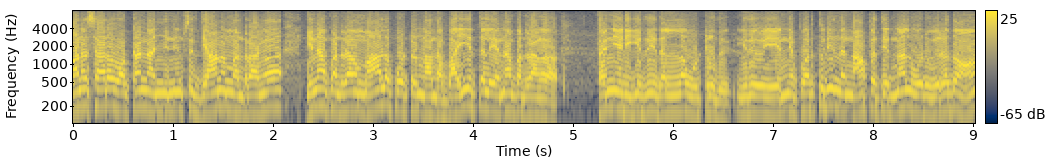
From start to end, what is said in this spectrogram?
மனசார உக்காந்து அஞ்சு நிமிஷம் தியானம் பண்ணுறாங்க என்ன பண்ணுறாங்க மாலை போட்டுருந்த அந்த பயத்தில் என்ன பண்ணுறாங்க தண்ணி அடிக்குது இதெல்லாம் விட்டுருது இது என்னை பொறுத்தவரை இந்த நாற்பத்தெட்டு நாள் ஒரு விரதம்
